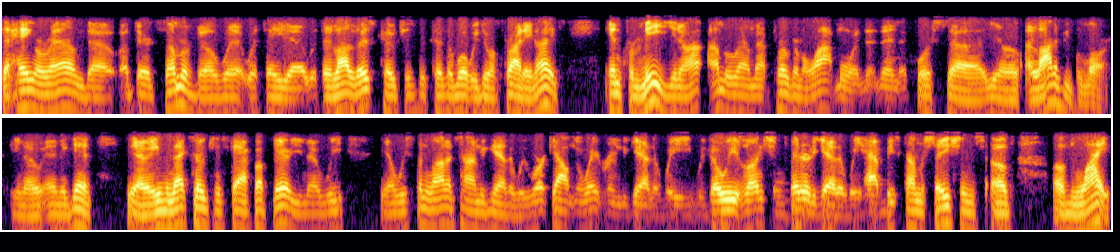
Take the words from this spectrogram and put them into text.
to hang around uh, up there at Summerville with, with a uh, with a lot of those coaches because of what we do on Friday nights and for me, you know, I, I'm around that program a lot more than, than of course, uh, you know, a lot of people are. You know, and again, you know, even that coaching staff up there, you know, we, you know, we spend a lot of time together. We work out in the weight room together. We we go eat lunch and dinner together. We have these conversations of of life.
